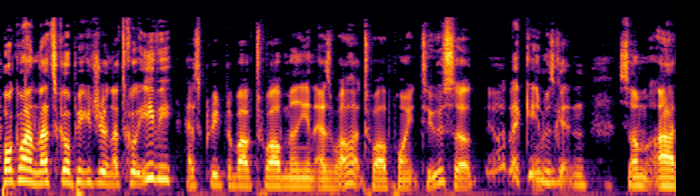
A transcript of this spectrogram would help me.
Pokemon Let's Go Pikachu and Let's Go Eevee has creeped above 12 million as well at 12.2. So you know, that game is getting some uh,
